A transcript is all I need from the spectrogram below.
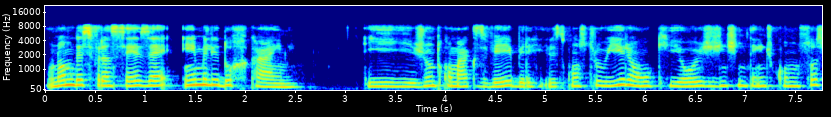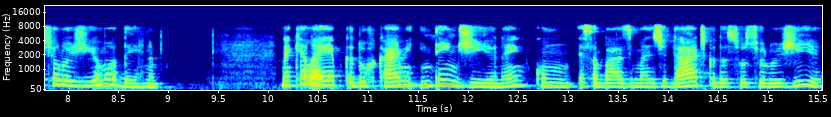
O nome desse francês é Émile Durkheim. E, junto com Max Weber, eles construíram o que hoje a gente entende como sociologia moderna. Naquela época, Durkheim entendia, né, como essa base mais didática da sociologia,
